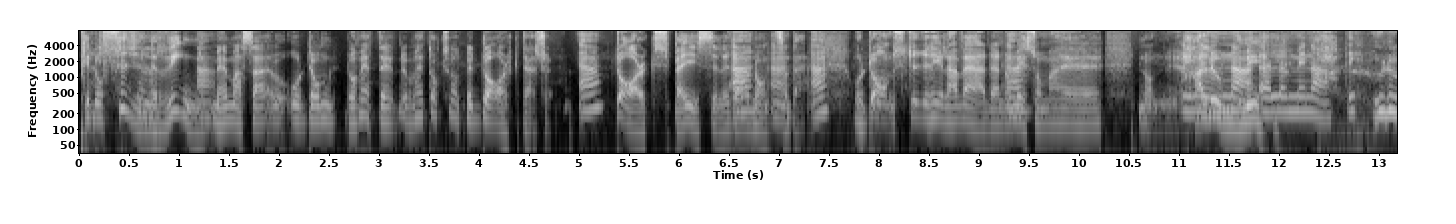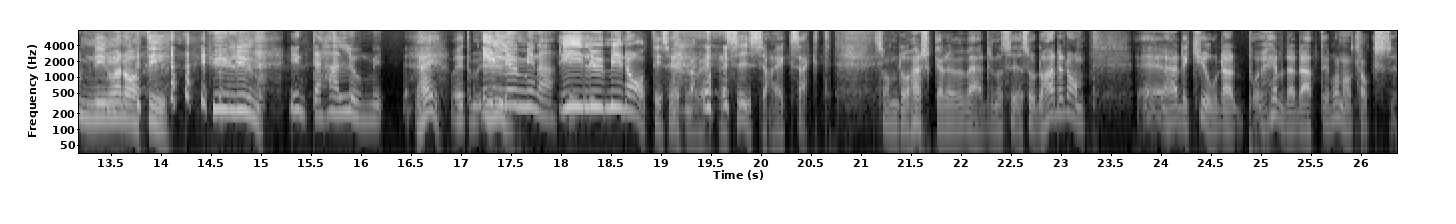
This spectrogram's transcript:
pedofilring Ja. med massa, och de, de, hette, de hette också något med dark där. Så. Ja, Dark space eller Ja, något ja, sånt där. Och de styr hela världen. De är som eh, någon Illumina- halloumi. Illuminati. Illuminati. Illum. Inte halloumi. Nej, vad heter de? Illuminati. Illuminati så heter de, ja, precis ja, exakt. Som då härskar över världen och så. Då hade de, eh, hade Q där, hävdade att det var någon slags, eh,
